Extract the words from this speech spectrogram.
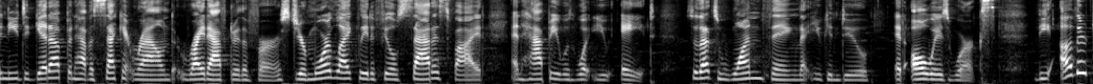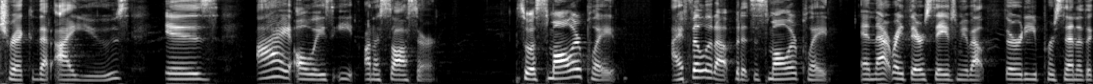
to need to get up and have a second round right after the first. You're more likely to feel satisfied and happy with what you ate. So that's one thing that you can do. It always works. The other trick that I use is I always eat on a saucer. So a smaller plate, I fill it up, but it's a smaller plate. And that right there saves me about 30% of the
